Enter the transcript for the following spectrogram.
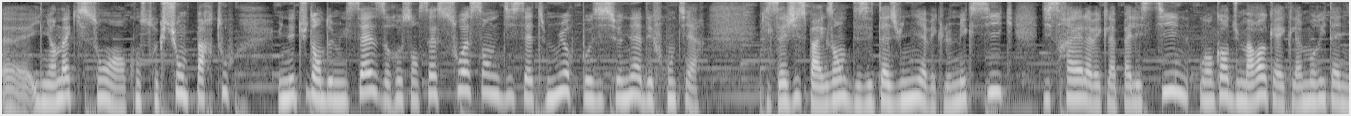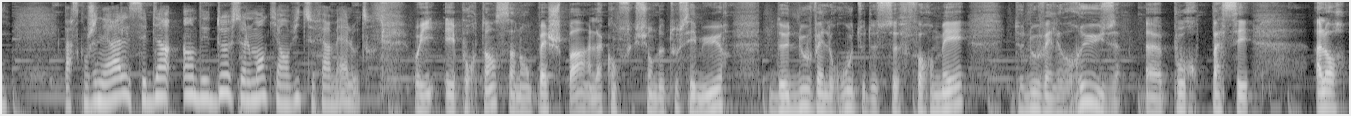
Euh, il y en a qui sont en construction partout. Une étude en 2016 recensait 77 murs positionnés à des frontières. Qu'il s'agisse par exemple des États-Unis avec le Mexique, d'Israël avec la Palestine ou encore du Maroc avec la Mauritanie. Parce qu'en général, c'est bien un des deux seulement qui a envie de se fermer à l'autre. Oui, et pourtant, ça n'empêche pas hein, la construction de tous ces murs, de nouvelles routes de se former, de nouvelles ruses euh, pour passer. Alors,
